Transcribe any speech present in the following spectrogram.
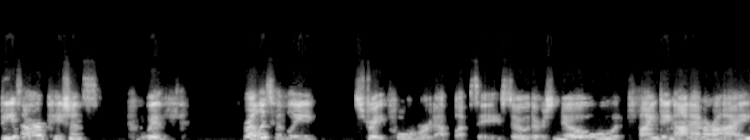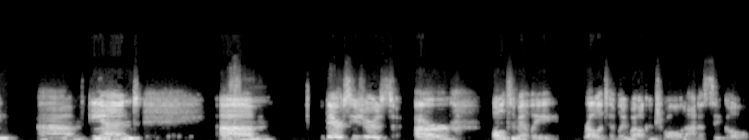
these are patients with relatively straightforward epilepsy. So there's no finding on MRI, um, and um, their seizures are ultimately relatively well controlled on a single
